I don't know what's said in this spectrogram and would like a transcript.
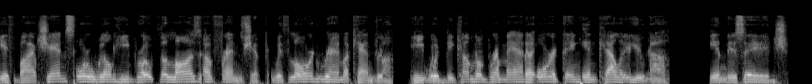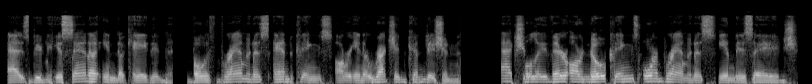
if by chance or will he broke the laws of friendship with Lord Ramacandra, he would become a Brahmana or king in Kali Yuga. In this age, as Bibhisana indicated, both Brahmanas and kings are in a wretched condition, Actually, there are no kings or brahmanas in this age,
